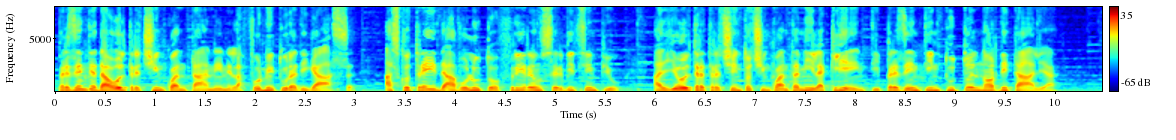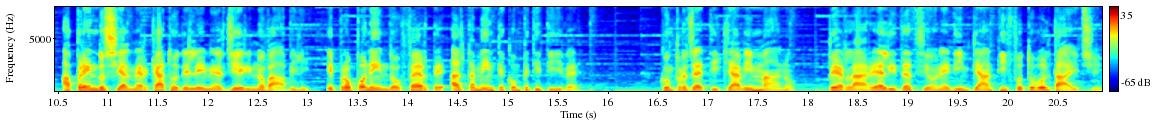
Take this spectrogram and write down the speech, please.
Presente da oltre 50 anni nella fornitura di gas, Ascotrade ha voluto offrire un servizio in più agli oltre 350.000 clienti presenti in tutto il nord Italia, aprendosi al mercato delle energie rinnovabili e proponendo offerte altamente competitive, con progetti chiave in mano per la realizzazione di impianti fotovoltaici.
